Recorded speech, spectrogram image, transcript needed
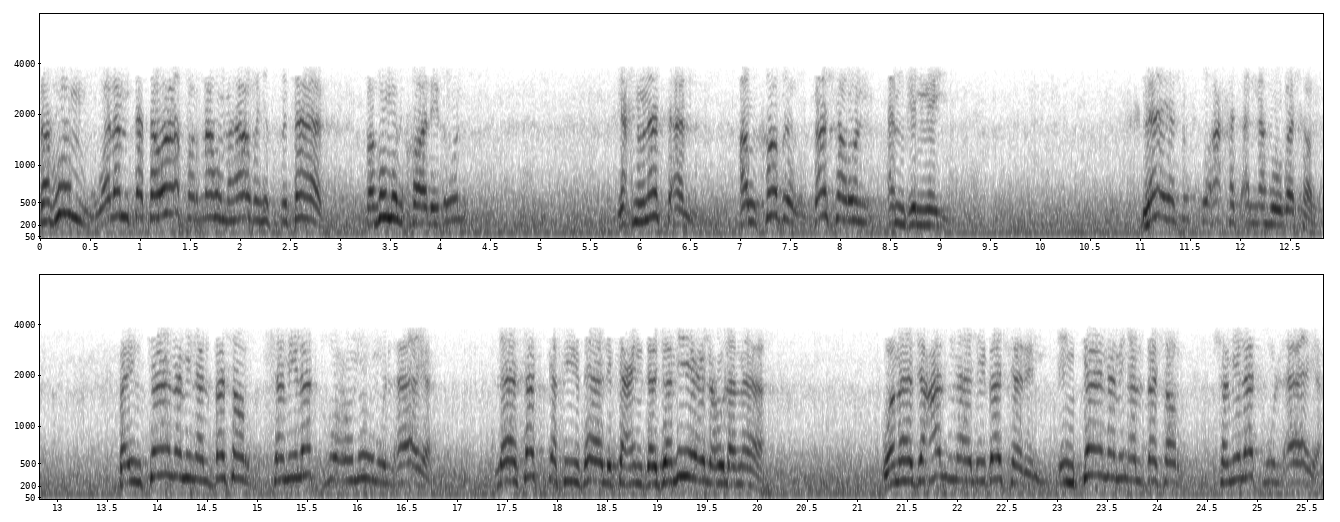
فهم ولم تتوافر لهم هذه الصفات فهم الخالدون. نحن نسأل الخضر بشر أم جني؟ لا يشك أحد أنه بشر. فإن كان من البشر شملته عموم الآية. لا شك في ذلك عند جميع العلماء. وما جعلنا لبشر إن كان من البشر شملته الآية.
